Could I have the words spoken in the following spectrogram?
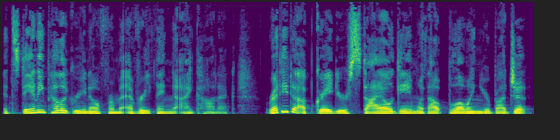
it's Danny Pellegrino from Everything Iconic. Ready to upgrade your style game without blowing your budget?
